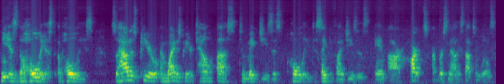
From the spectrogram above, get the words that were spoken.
He is the holiest of holies. So, how does Peter and why does Peter tell us to make Jesus holy, to sanctify Jesus in our hearts, our personalities, thoughts, and wills?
